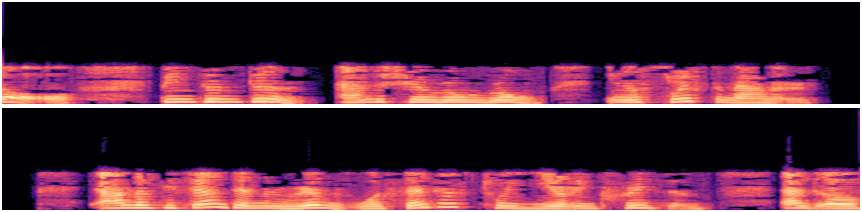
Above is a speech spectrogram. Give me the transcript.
doll, Bing Dwen Dwen and Xu Rong Rong, in a swift manner. And the defendant Ren was sentenced to a year in prison and a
